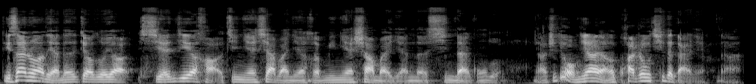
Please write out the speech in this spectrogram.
第三重要点呢，叫做要衔接好今年下半年和明年上半年的信贷工作啊，这就我们经常讲的跨周期的概念啊。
